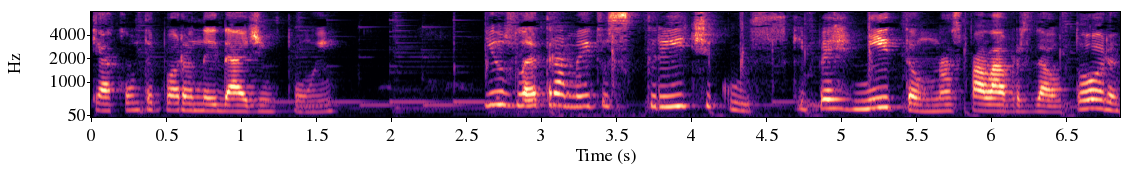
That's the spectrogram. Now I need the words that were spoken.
que a contemporaneidade impõe, e os letramentos críticos que permitam, nas palavras da autora,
